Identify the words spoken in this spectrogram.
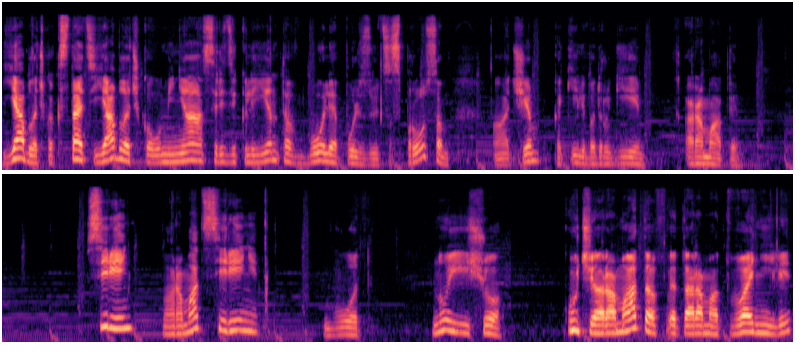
Яблочко. Кстати, яблочко у меня среди клиентов более пользуется спросом, а, чем какие-либо другие ароматы. Сирень. Аромат сирени. Вот. Ну и еще куча ароматов. Это аромат ванили.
